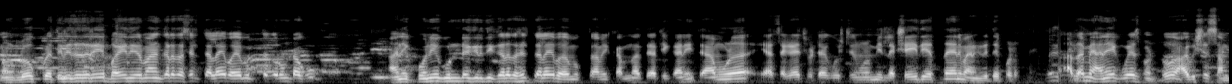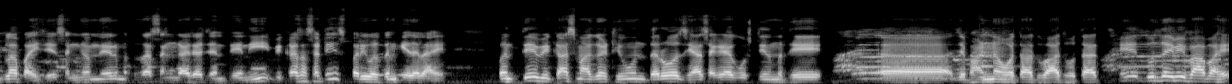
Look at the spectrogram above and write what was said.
मग लोकप्रतिनिधी जरी भय निर्माण करत असेल त्यालाही भयमुक्त करून टाकू. आणि कोणी गुंडगिरी करत असेल त्यालाही भयमुक्त आम्ही करणार त्या ठिकाणी. त्यामुळं या सगळ्या छोट्या गोष्टींमुळे मी लक्षही देत नाही आणि भानगडीत पडत नाही. आता मी अनेक वेळेस म्हणतो हा विषय संपला पाहिजे. संगमनेर मतदारसंघाच्या जनतेने विकासासाठीच परिवर्तन केलेलं आहे. पण ते विकास मागे ठेवून दररोज ह्या सगळ्या गोष्टींमध्ये जे भांडणं होतात वाद होतात हे दुर्दैवी बाब आहे.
